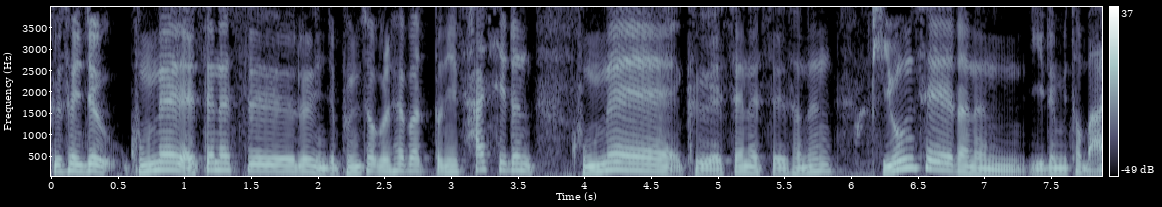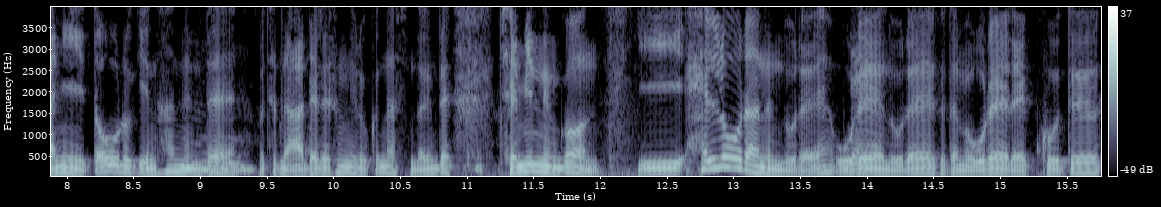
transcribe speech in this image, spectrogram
그래서 이제 국내 SNS를 이제 분석을 해봤더니 사실은 국내 그 SNS에서는 비욘세라는 이름이 더 많이 떠오르긴 하는데 음. 어쨌든 아델의 승리로 끝났습니다. 근데 재밌는 건 이 Hello라는 노래, 올해의 네. 노래, 그다음에 올해의 레코드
